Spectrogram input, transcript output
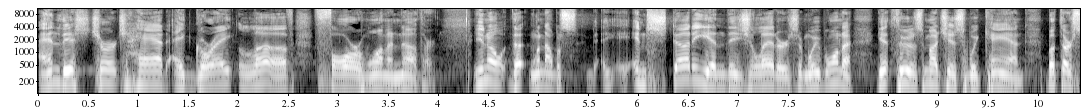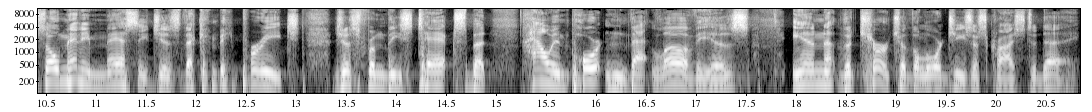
and this church had a great love for one another. You know, the, when I was in studying these letters, and we want to get through as much as we can, but there's so many messages that can be preached just from these texts, but how important that love is in the church of the Lord Jesus Christ today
